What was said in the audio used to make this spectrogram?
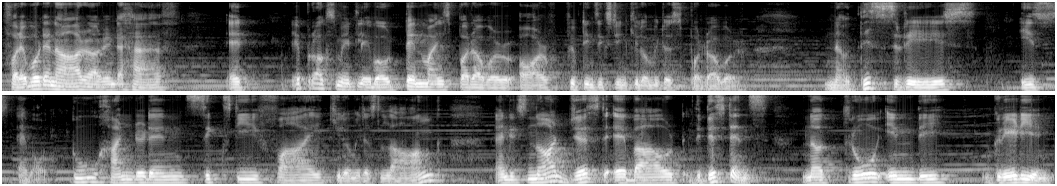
for about an hour, hour and a half at approximately about 10 miles per hour or 15 16 kilometers per hour. Now, this race is about 265 kilometers long, and it's not just about the distance. Now, throw in the gradient,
